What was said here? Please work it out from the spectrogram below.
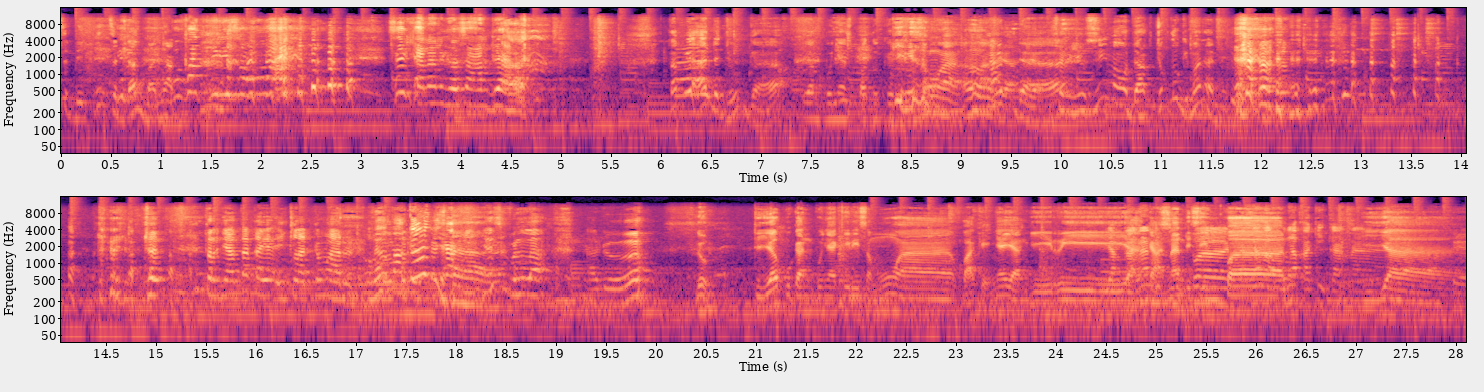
Sedikit, sedang, banyak. empat kiri semua. Saya kanan nggak sadar. Tapi ada juga yang punya sepatu kiri, Kiri semua. Oh, iya, ada. iya. Serius. Ini mau dark joke tuh gimana nih? Ternyata kayak iklan kemarin. Nah, makanya. kakinya sebelah. Aduh. Loh, dia bukan punya kiri semua, pakainya yang kiri, Yang yang, kanan, kanan, disimpan, punya kaki kanan. Iya. Oke.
